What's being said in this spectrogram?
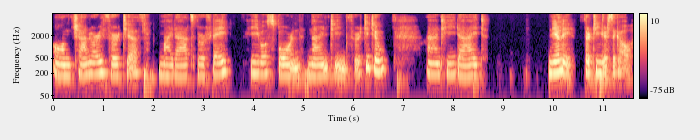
on January 30th, my dad's birthday. He was born 1932 and he died nearly 30 years ago.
